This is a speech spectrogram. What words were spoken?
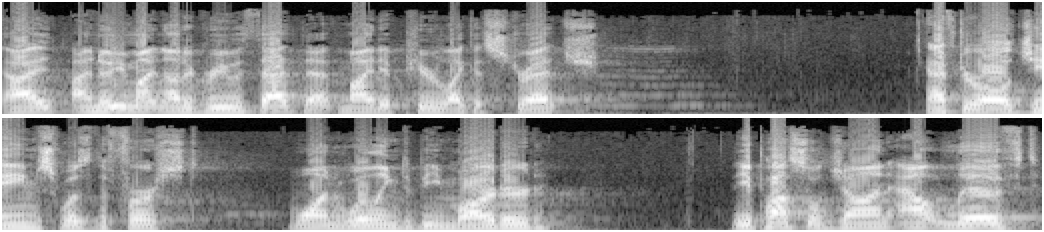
I, I know you might not agree with that. That might appear like a stretch. After all, James was the first one willing to be martyred. The Apostle John outlived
